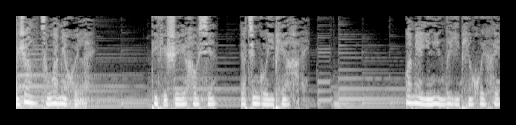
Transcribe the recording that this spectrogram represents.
晚上从外面回来，地铁十一号线要经过一片海，外面盈盈的一片灰黑，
